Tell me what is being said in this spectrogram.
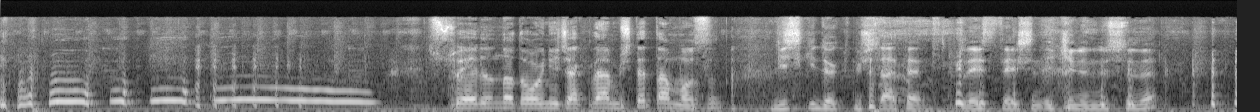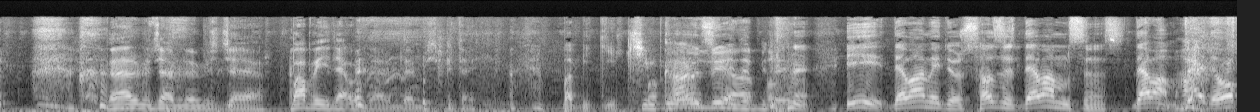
Suel'ınla da oynayacaklarmış da tam olsun. Viski dökmüş zaten PlayStation 2'nin üstüne. Vermeyeceğim demiş CR. Bobby ile oynarım demiş bir tek. Babigil. Kim Bobby öldü ya. bir de? İyi devam ediyoruz. Hazır devam mısınız? Devam. Haydi hop.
